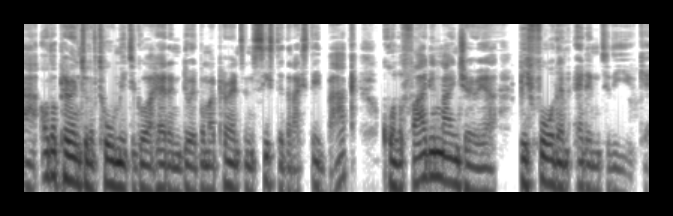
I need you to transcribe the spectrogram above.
Uh, other parents would have told me to go ahead and do it, but my parents insisted that I stayed back, qualified in Nigeria before then heading to the UK.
